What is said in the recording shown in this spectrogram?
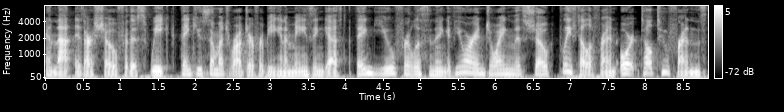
And that is our show for this week. Thank you so much, Roger, for being an amazing guest. Thank you for listening. If you are enjoying this show, please tell a friend or tell two friends.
